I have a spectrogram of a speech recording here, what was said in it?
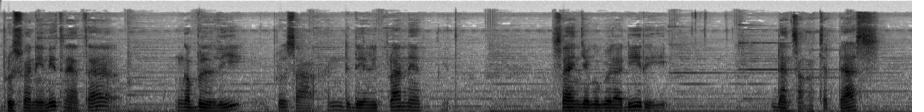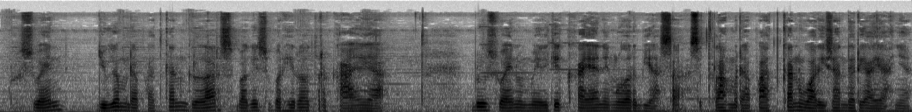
Bruce Wayne ini ternyata ngebeli perusahaan The Daily Planet gitu. Selain jago bela diri dan sangat cerdas, Bruce Wayne juga mendapatkan gelar sebagai superhero terkaya. Bruce Wayne memiliki kekayaan yang luar biasa setelah mendapatkan warisan dari ayahnya.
